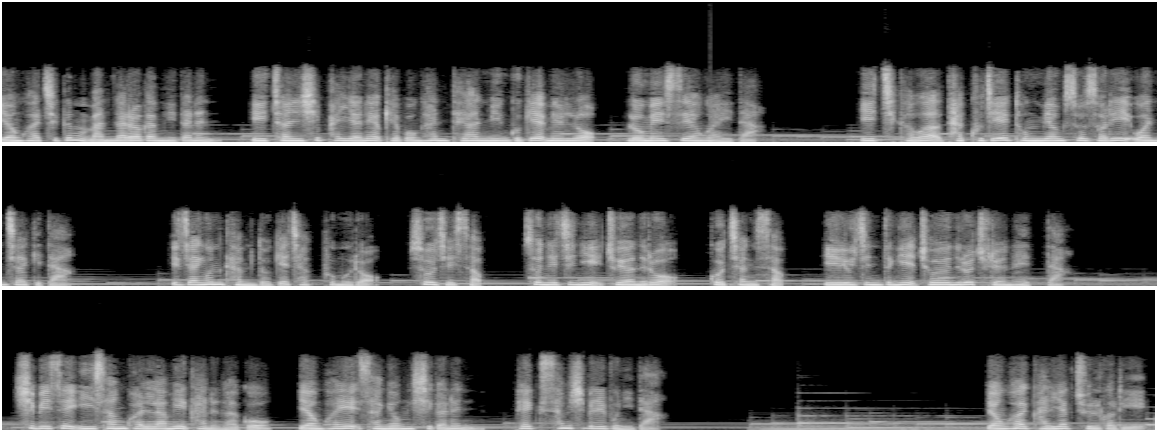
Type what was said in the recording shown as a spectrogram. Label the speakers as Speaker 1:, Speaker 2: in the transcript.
Speaker 1: 영화 지금 만나러 갑니다는 2018년에 개봉한 대한민국의 멜로 로맨스 영화이다. 이치카와 다쿠지의 동명소설이 원작이다. 이장훈 감독의 작품으로 소지섭, 손예진이 주연으로 고창석, 이유진 등이 조연으로 출연했다. 12세 이상 관람이 가능하고 영화의 상영 시간은 131분이다. 영화 간략 줄거리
